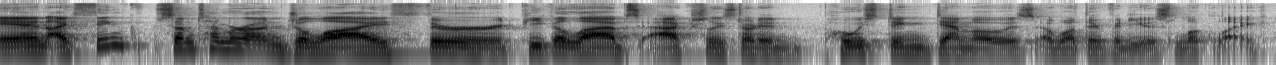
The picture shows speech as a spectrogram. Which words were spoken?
and I think sometime around July 3rd, Pika Labs actually started posting demos of what their videos look like.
